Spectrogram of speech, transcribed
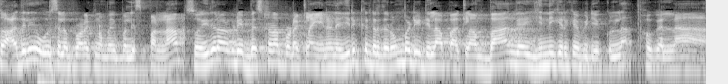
ஸோ அதுலேயும் ஒரு சில ப்ராடக்ட் நம்ம இப்போ லிஸ்ட் பண்ணலாம். ஸோ இதில் வரக்கூடிய பெஸ்ட்டான ப்ராடக்ட்லாம் என்னென்ன இருக்குன்றது ரொம்ப டீட்டெயிலாக பார்க்கலாம். வாங்க இன்னைக்கு இருக்க வீடியோக்குள்ளே போகலாம்.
